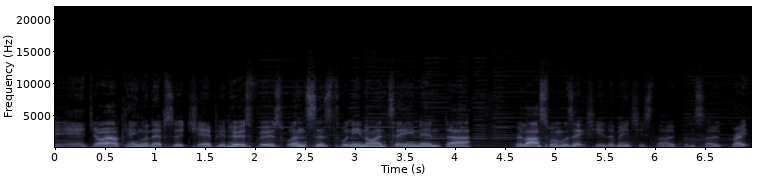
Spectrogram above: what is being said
Yeah, Joelle King, an absolute champion. Her first win since 2019, and uh, her last win was actually the Manchester Open. So great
